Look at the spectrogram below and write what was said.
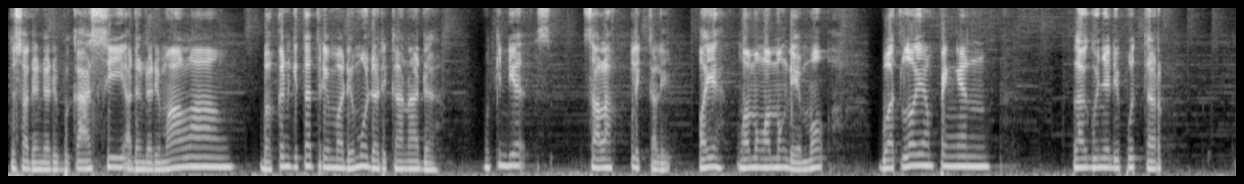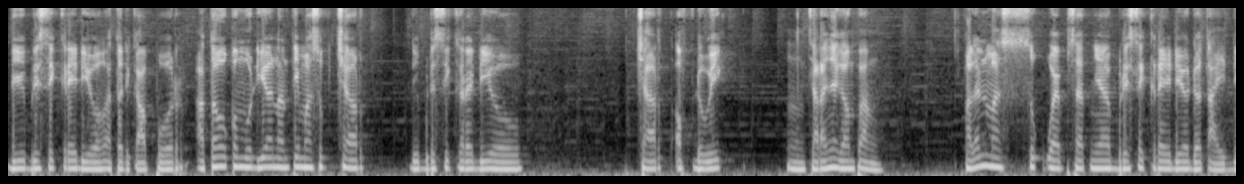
terus ada yang dari Bekasi ada yang dari Malang. Bahkan kita terima demo dari Kanada. Mungkin dia salah klik kali. Oh ya ngomong-ngomong demo buat lo yang pengen lagunya diputar di Berisik Radio atau di Kapur atau kemudian nanti masuk chart di Berisik Radio chart of the week. Hmm, caranya gampang. Kalian masuk websitenya berisikradio.id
